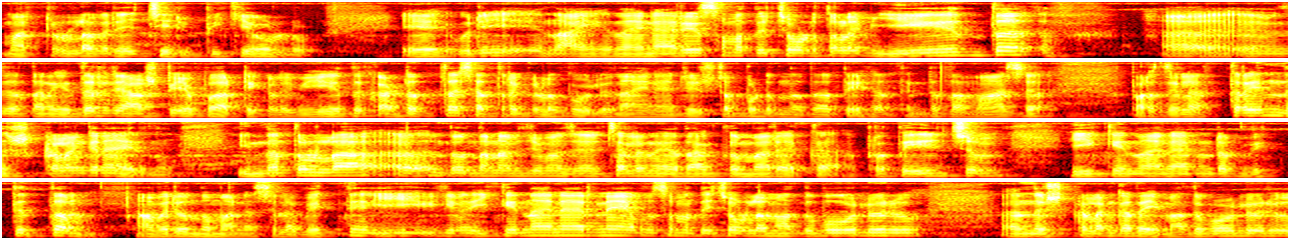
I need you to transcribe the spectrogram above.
മറ്റുള്ളവരെ ചിരിപ്പിക്കുകയുള്ളൂ. ഒരു നയ- നയനാരെ സംബന്ധിച്ചിടത്തോളം ഏത് എന്താണ് രാഷ്ട്രീയ പാർട്ടികളും ഏത് കടുത്ത ശത്രുക്കൾ പോലും നയനായിട്ട് ഇഷ്ടപ്പെടുന്നത് അദ്ദേഹത്തിന്റെ തമാശ പറച്ചിൽ അത്രയും നിഷ്കളങ്കനായിരുന്നു. ഇന്നത്തുള്ള എന്താണ് ചില നേതാക്കന്മാരൊക്കെ പ്രത്യേകിച്ചും ഈ കെ വ്യക്തിത്വം അവരൊന്നും മനസ്സിലാവും വ്യക്തി ഈ ഈ കെ നായനാറിനെ സംബന്ധിച്ചോളം അതുപോലൊരു നിഷ്കളങ്കതയും അതുപോലൊരു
